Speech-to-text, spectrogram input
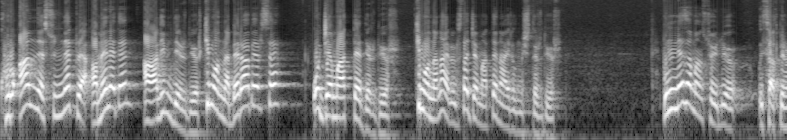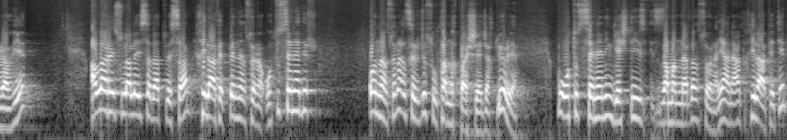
Kur'an ve sünnetle amel eden alimdir diyor. Kim onunla beraberse o cemaattedir diyor. Kim ondan ayrılırsa cemaatten ayrılmıştır diyor. Bunu ne zaman söylüyor İshak bin Rahiye? Allah Resulü Aleyhisselatü Vesselam hilafet benden sonra 30 senedir. Ondan sonra ısırıcı sultanlık başlayacak diyor ya. Bu 30 senenin geçtiği zamanlardan sonra yani artık hilafetin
